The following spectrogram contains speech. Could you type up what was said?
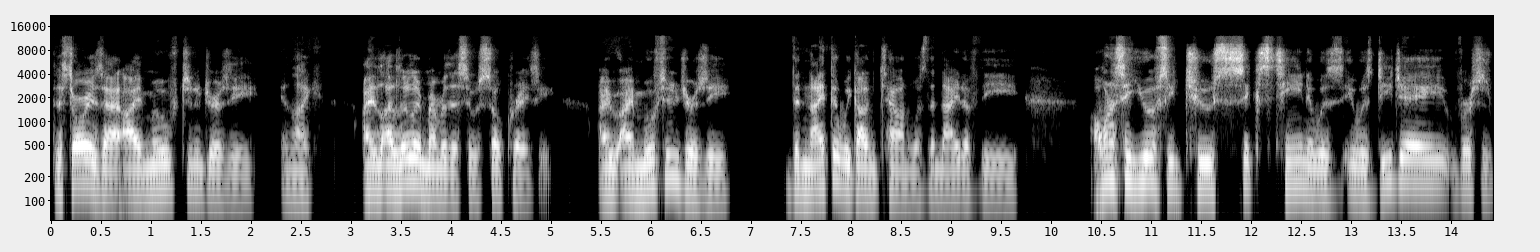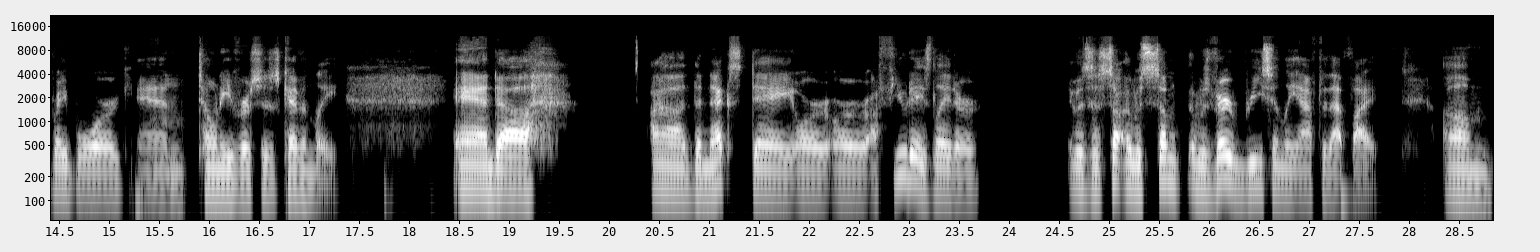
the story is that I moved to New Jersey and like I I literally remember this. It was so crazy. I I moved to New Jersey. The night that we got into town was the night of the I want to say UFC 216. It was it was DJ versus Ray Borg and Tony versus Kevin Lee. And uh uh the next day or or a few days later it was a, it was some it was very recently after that fight. Um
